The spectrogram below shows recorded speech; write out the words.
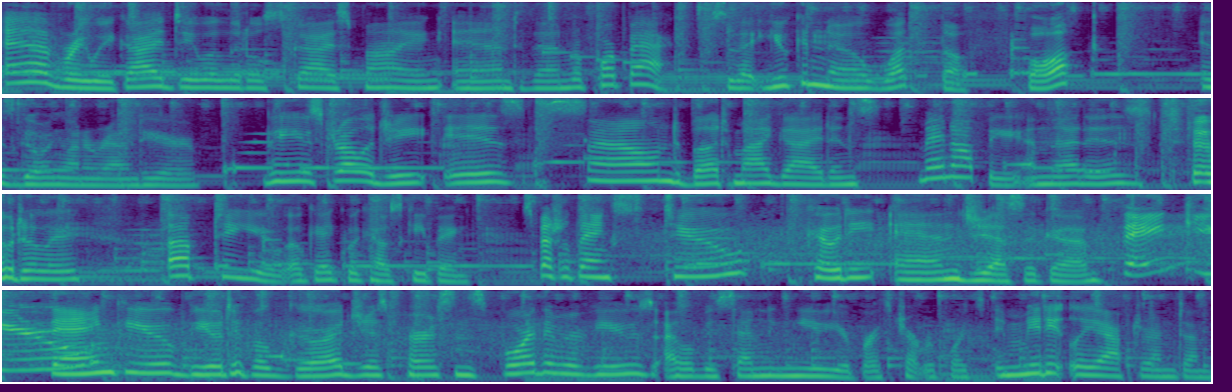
Every week I do a little sky spying and then report back so that you can know what the fuck is going on around here. The astrology is sound, but my guidance may not be, and that is totally up to you. Okay, quick housekeeping. Special thanks to Cody and Jessica. Thank you. Thank you, beautiful, gorgeous persons, for the reviews. I will be sending you your birth chart reports immediately after I'm done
